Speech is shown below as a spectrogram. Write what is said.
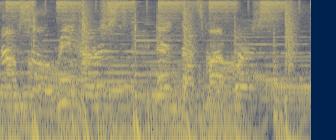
I'm so rehearsed. And that's my verse.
